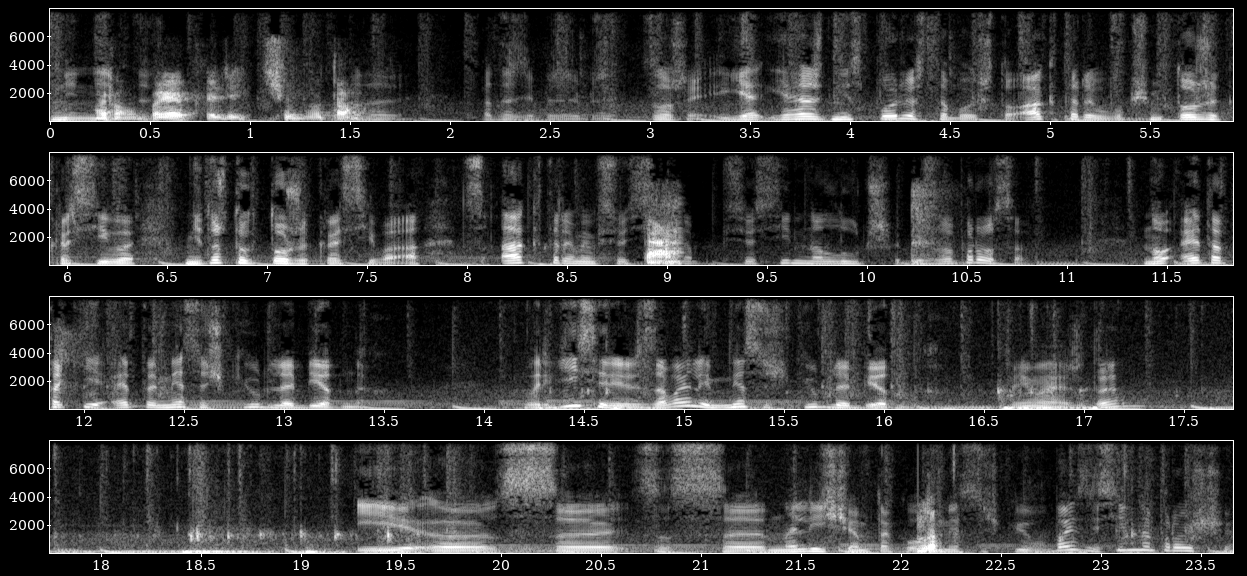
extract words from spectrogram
Не- нет, rollback или чего там? подожди. Подожди, подожди, подожди. Слушай, я, я же не спорю с тобой, что акторы, в общем, тоже красиво. Не то, что тоже красиво, а с акторами все сильно, все сильно лучше, без вопросов. Но это такие, это месседж Q для бедных. В Редисе реализовали месседж Q для бедных. Понимаешь, да? И э, с, с, с наличием такого месседж Q в базе сильно проще.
